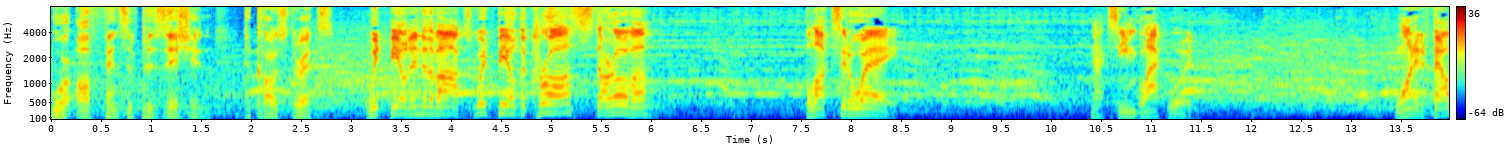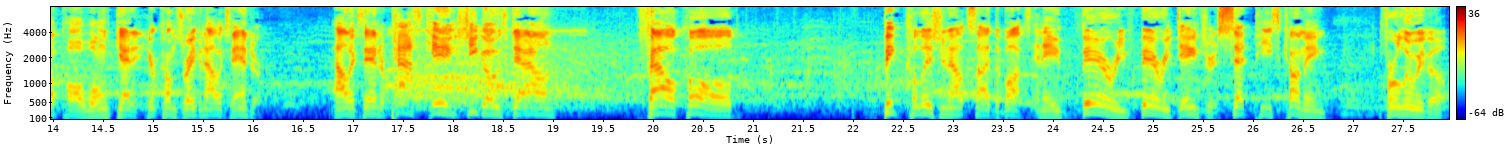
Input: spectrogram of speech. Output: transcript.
more offensive position to cause threats. Whitfield into the box. Whitfield the cross. Starova blocks it away. Maxine Blackwood wanted a foul call, won't get it. Here comes Raven Alexander. Alexander past King. She goes down. Foul called. Big collision outside the box and a very, very dangerous set piece coming for Louisville.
